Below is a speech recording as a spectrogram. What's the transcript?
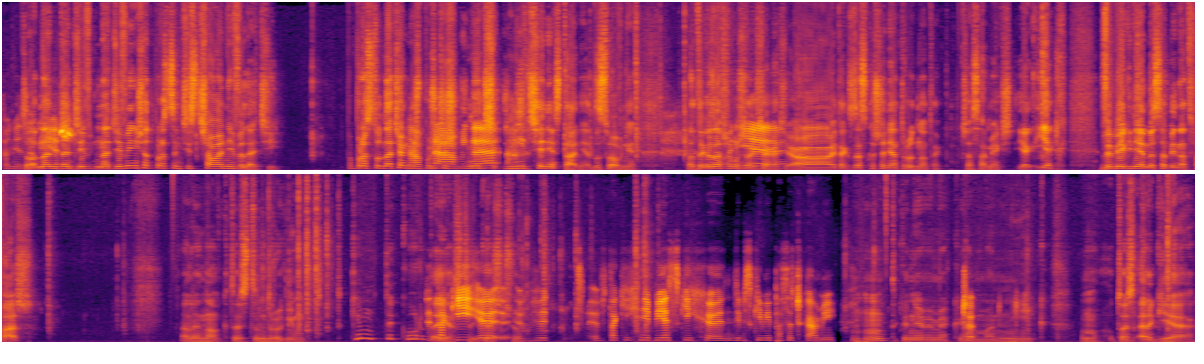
To nie to na, zabijesz? na, dziew- na 90% ci strzała nie wyleci. Po prostu naciągniesz, puścisz i nic, i nic się nie stanie, dosłownie. Dlatego zawsze O muszę nie. naciągać. O, i tak z zaskoczenia trudno, tak czasami, jak, jak, jak wybiegniemy sobie na twarz. Ale no, kto jest tym drugim? Kim ty kurde Taki jesteś, e, gościu? W, takich niebieskich, e, niebieskimi paseczkami. Mhm, tylko nie wiem jak ja Cze- ma nick. Um, To jest RG.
